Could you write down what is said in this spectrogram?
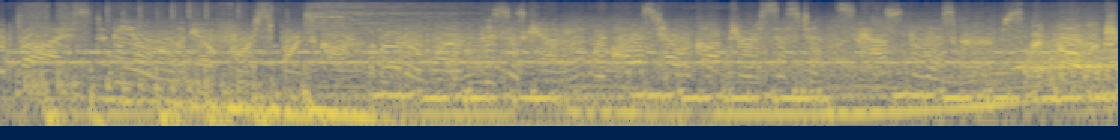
advised. Be on the lookout for a sports car. Rotor 1, this is County. Request helicopter assistance. Pass the S-curves. Acknowledged.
